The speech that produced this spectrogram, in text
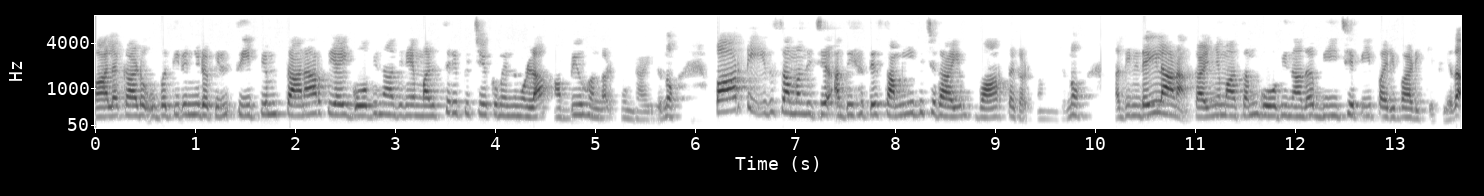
പാലക്കാട് ഉപതിരഞ്ഞെടുപ്പിൽ സി പി എം സ്ഥാനാർത്ഥിയായി ഗോപിനാഥിനെ മത്സരിപ്പിച്ചേക്കുമെന്നുമുള്ള അഭ്യൂഹങ്ങൾ ഉണ്ടായിരുന്നു. പാർട്ടി ഇത് സംബന്ധിച്ച് അദ്ദേഹത്തെ സമീപിച്ചതായും വാർത്തകൾ വന്നിരുന്നു. അതിനിടയിലാണ് കഴിഞ്ഞ മാസം ഗോപിനാഥ് ബി ജെ പി പരിപാടിക്കെത്തിയത്.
